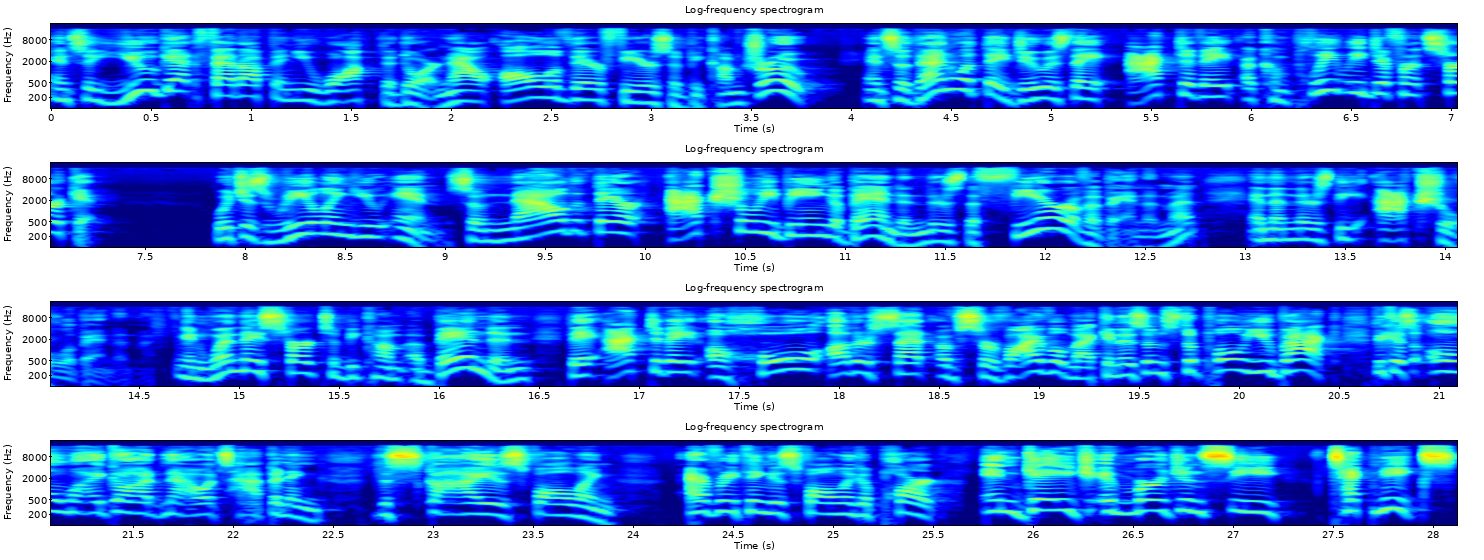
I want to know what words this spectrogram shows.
And so you get fed up and you walk the door. Now all of their fears have become true. And so then what they do is they activate a completely different circuit, which is reeling you in. So now that they are actually being abandoned, there's the fear of abandonment, and then there's the actual abandonment. And when they start to become abandoned, they activate a whole other set of survival mechanisms to pull you back because, oh my God, now it's happening. The sky is falling. Everything is falling apart. Engage emergency techniques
